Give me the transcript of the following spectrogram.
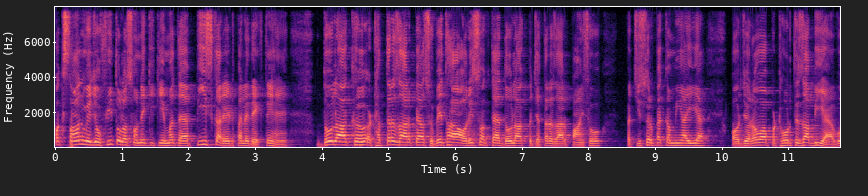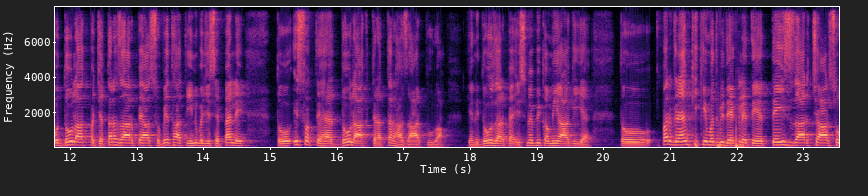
पाकिस्तान में जो फ़ी तोला सोने की कीमत है, पीस का रेट पहले देखते हैं। दो लाख अठहत्तर हज़ार रुपया सुबह था और इस वक्त है दो लाख पचहत्तर हज़ार पाँच सौ पच्चीस सौ रुपये कमी आई है। और जो रवा पठोर तेज़ाबी है, वो दो लाख पचहत्तर हज़ार रुपया सुबह था तीन बजे से पहले तो इस वक्त है दो लाख तिहत्तर हज़ार पूरा। यानी दो हज़ार रुपये इसमें भी कमी आ गई है। तो पर ग्राम की कीमत भी देख लेते हैं, तेईस हज़ार चार सौ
